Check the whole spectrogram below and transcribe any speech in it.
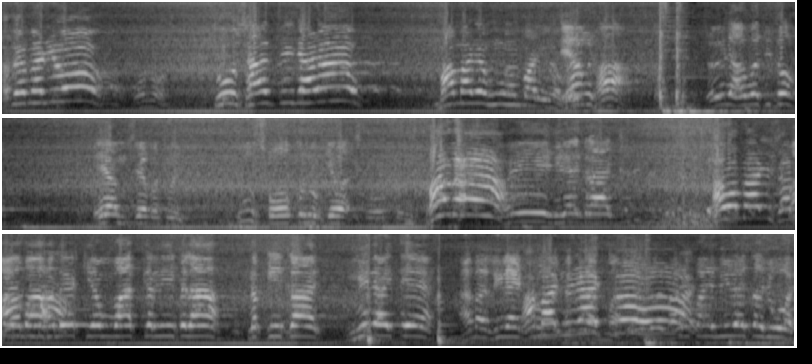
હવે તું શાંતિ જાણા મામાને હું સંભાળી લઉં. એમ? હા. જોઈને આવવા દીધો? એમ છે બધું તું છોકરું કેવા એ નિરાંત આવો મારી સામે હવે કેમ વાત કરવી પેલા? નક્કી કર. નિરાંતે આમાં નિરાય આમાં નિરાશ ન હોય. મારી પાસે નિરાંત જ હોય.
